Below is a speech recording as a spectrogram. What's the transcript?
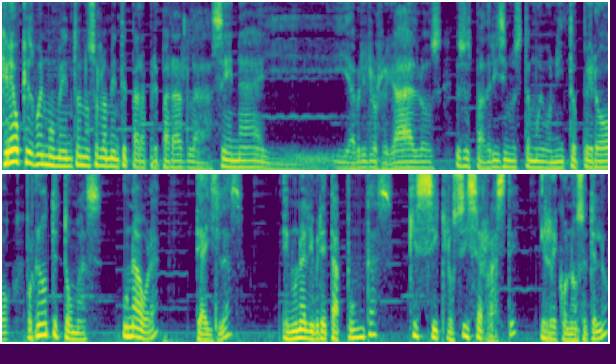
Creo que es buen momento no solamente para preparar la cena y, y abrir los regalos. Eso es padrísimo, está muy bonito. Pero, ¿por qué no te tomas una hora, te aíslas, en una libreta apuntas qué ciclo sí cerraste y reconócetelo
